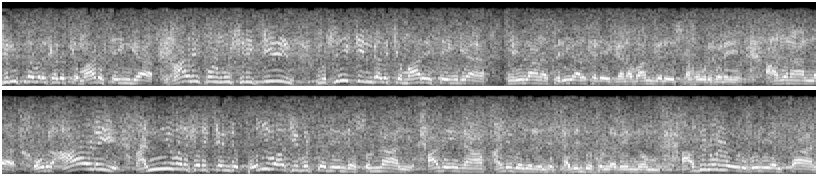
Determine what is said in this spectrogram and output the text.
கிறிஸ்தவர்களுக்கு மாறு செய்யுங்க ஹாலிஃபுல் முஷ்ரிக்கின் முஷ்ரிக்கீன்களுக்கு மாறு செய்யுங்க. மேலான பெரியார்களே கனவான்களே சகோர்களே அதனால ஒரு ஆடை அந்நியவர்களுக்கு என்று பொதுவாகி விட்டது என்று சொன்னால் அதை நாம் அணிவதில் என்று தவிர்த்து கொள்ள வேண்டும். அதிலுள்ள ஒரு விடயம் தான்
